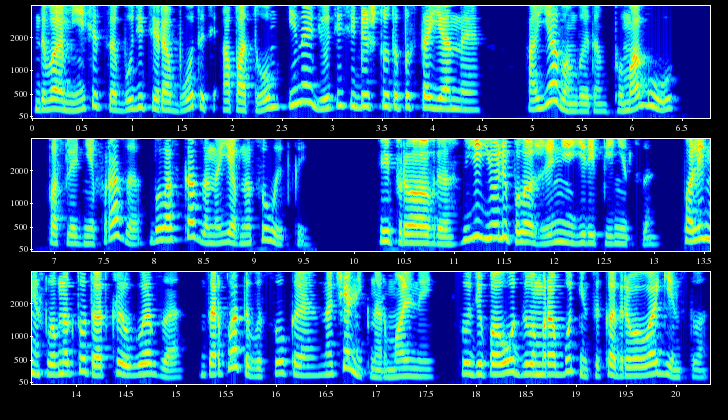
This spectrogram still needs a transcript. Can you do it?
Два месяца будете работать, а потом и найдете себе что-то постоянное. А я вам в этом помогу. Последняя фраза была сказана явно с улыбкой. И правда, в ее ли положение ерепенится. Полине словно кто-то открыл глаза. Зарплата высокая, начальник нормальный, судя по отзывам работницы кадрового агентства.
